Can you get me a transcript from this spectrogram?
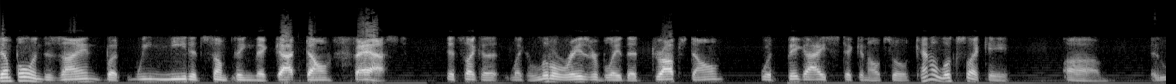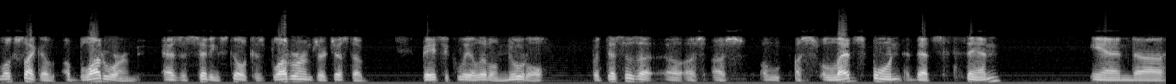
Simple in design, but we needed something that got down fast. It's like a like a little razor blade that drops down with big eyes sticking out. So it kind of looks like a um, it looks like a, a bloodworm as it's sitting still because bloodworms are just a basically a little noodle. But this is a a, a, a, a lead spoon that's thin and uh,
